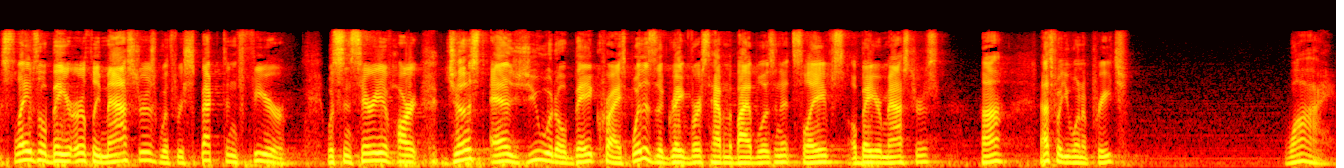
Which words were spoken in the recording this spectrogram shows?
Slaves, obey your earthly masters with respect and fear, with sincerity of heart, just as you would obey Christ. Boy, this is a great verse to have in the Bible, isn't it? Slaves, obey your masters. Huh? That's what you want to preach. Why?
